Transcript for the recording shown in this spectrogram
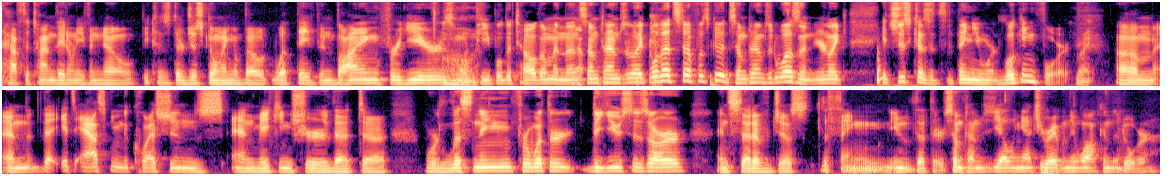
half the time they don't even know because they're just going about what they've been buying for years and want people to tell them. And then sometimes they're like, well, that stuff was good. Sometimes it wasn't. You're like, it's just because it's the thing you weren't looking for. Right. Um, and that it's asking the questions and making sure that uh, we're listening for what their the uses are instead of just the thing you know, that they're sometimes yelling at you right when they walk in the door.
